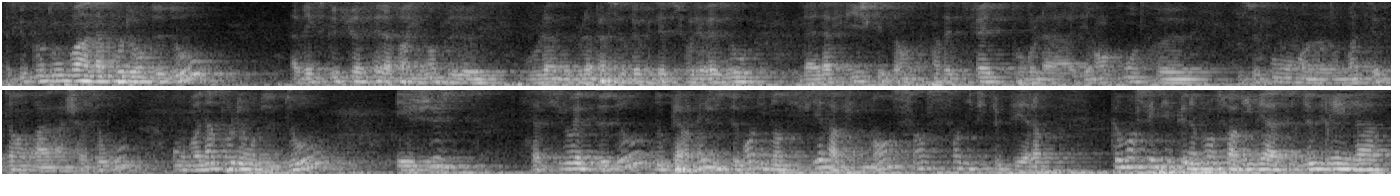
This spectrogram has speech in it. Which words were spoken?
Parce que quand on voit un Napoléon de dos, avec ce que tu as fait là par exemple, vous l'apercevrez peut-être sur les réseaux, l'affiche qui est en train d'être faite pour les rencontres euh, qui se font euh, au mois de septembre à, Châteauroux, on voit Napoléon de dos et juste sa silhouette de dos nous permet justement d'identifier rapidement sans, sans, difficulté. Alors, comment se fait-il que Napoléon soit arrivé à ce degré-là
